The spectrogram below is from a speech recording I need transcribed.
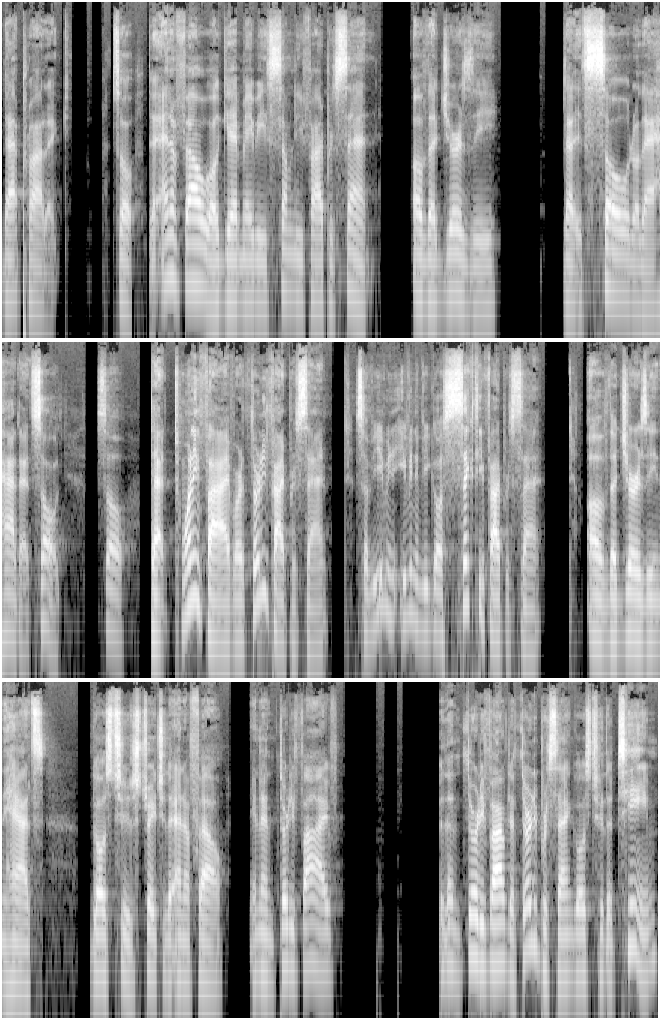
that product. So the NFL will get maybe 75% of the jersey that is sold or that hat that's sold. So that 25 or 35%, so if even even if you go 65% of the jersey and hats goes to straight to the NFL, and then 35 then 35 to 30% goes to the team,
